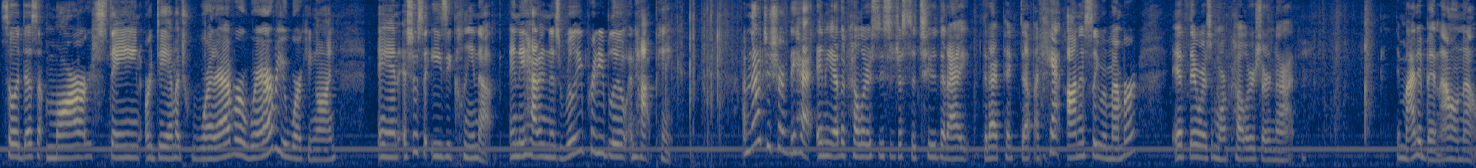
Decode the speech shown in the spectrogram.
so it doesn't mar, stain, or damage whatever, wherever you're working on. And it's just an easy cleanup. And they had it in this really pretty blue and hot pink. I'm not too sure if they had any other colors. These are just the two that I that I picked up. I can't honestly remember if there was more colors or not. It might have been. I don't know.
